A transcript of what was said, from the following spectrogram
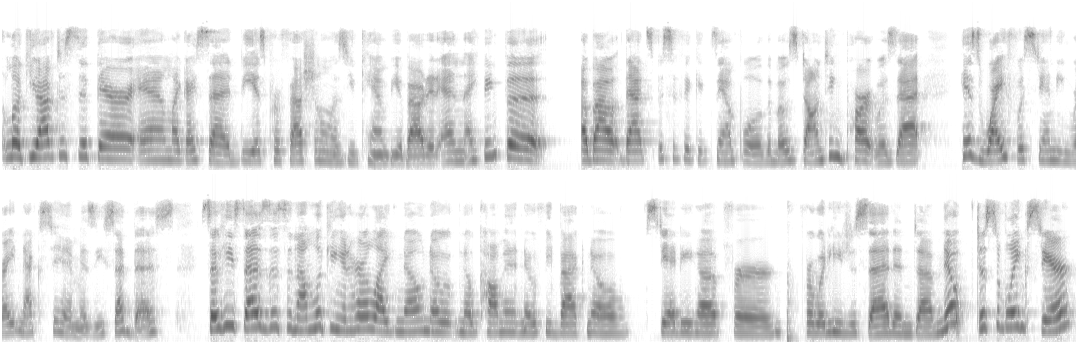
Look, you have to sit there and, like I said, be as professional as you can be about it. And I think the about that specific example, the most daunting part was that his wife was standing right next to him as he said this. So he says this, and I'm looking at her like, no, no, no comment, no feedback, no standing up for for what he just said, and um, nope, just a blank stare.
